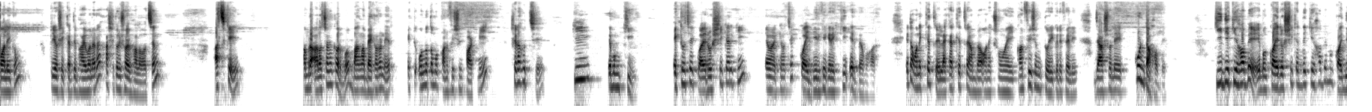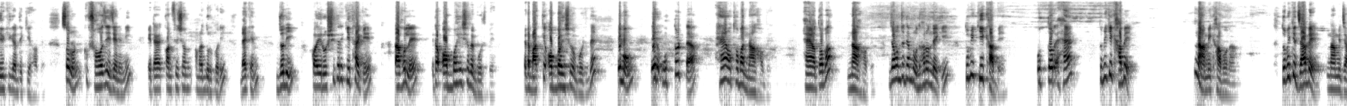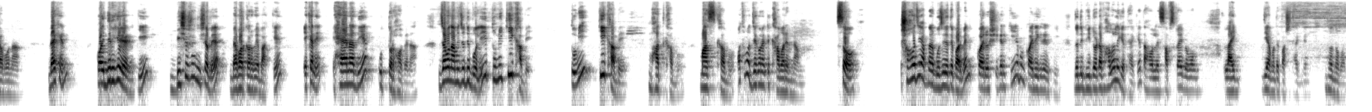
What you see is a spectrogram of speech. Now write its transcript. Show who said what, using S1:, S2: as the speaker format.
S1: আলাইকুম প্রিয় শিক্ষার্থী ভাই বোনেরা আশা করি সবাই ভালো আছেন। আজকে আমরা আলোচনা করব বাংলা ব্যাকরণের একটি অন্যতম কনফিউশন পার্ট নিয়ে। সেটা হচ্ছে কি এবং কি? একটি হচ্ছে কয় রস্বীকার কি, এবং একটা হচ্ছে কয় দীর্ঘিকারে কি এর ব্যবহার। এটা অনেক ক্ষেত্রে, লেখার ক্ষেত্রে আমরা অনেক সময় কনফিউশন তৈরি করে ফেলি যে আসলে কোনটা হবে? কি দিয়ে কি হবে এবং কয় রস্বীকার দিয়ে কি হবে এবং কয় দীর্ঘিকার দিয়ে কি হবে? চলুন, খুব সহজেই জেনে নিই। এটা কনফিউশন আমরা দূর করি। দেখেন, যদি কয় রস্বীকারে কি থাকে, তাহলে এটা অব্যয় হিসেবে বসবে। এটা বাক্যে অব্যয় হিসেবে বসবে এবং এর উত্তরটা হ্যাঁ অথবা না হবে। হ্যাঁ অথবা না হবে। যেমন যদি আমরা উদাহরণ দেখি তুমি কি খাবে? উত্তর হ্যাঁ তুমি কি খাবে? না, আমি খাব না। তুমি কি যাবে? না, আমি যাব না। দেখেন, কয় দীর্ঘিকার কি? বিশেষণ হিসাবে ব্যবহার করা হবে বাক্যে। এখানে হ্যাঁ না দিয়ে উত্তর হবে না। যেমন আমি যদি বলি, তুমি কি খাবে? তুমি কি খাবে? ভাত খাব, মাছ খাব, অথবা যে কোনো একটা খাবারের নাম। সো সহজেই আপনারা বুঝে যেতে পারবেন কয় রসিকের কি এবং কয় দিকের কি। যদি ভিডিওটা ভালো লেগে থাকে, তাহলে সাবস্ক্রাইব এবং লাইক দিয়ে আমাদের পাশে থাকবেন। ধন্যবাদ।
